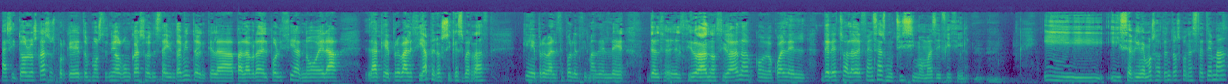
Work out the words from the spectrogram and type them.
casi todos los casos, porque hemos tenido algún caso en este ayuntamiento en que la palabra del policía no era la que prevalecía, pero sí que es verdad que prevalece por encima del, del, ciudadano ciudadana, con lo cual el derecho a la defensa es muchísimo más difícil. y seguiremos atentos con este tema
